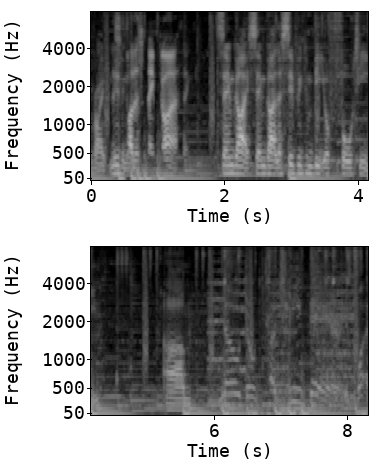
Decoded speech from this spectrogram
Right, this moving on. the same guy, I think. Same guy, same guy. Let's see if we can beat your 14. Um, no, don't touch me there. Is what I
